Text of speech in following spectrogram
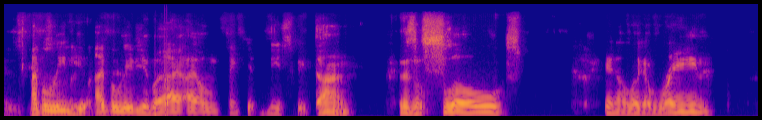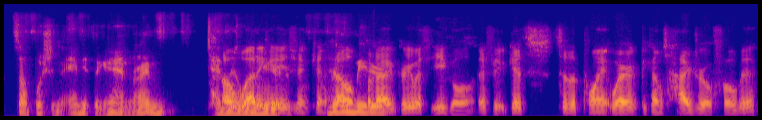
is I believe you. I believe you, but I, I don't think it needs to be done. There's a slow you know, like a rain. It's not pushing anything in, right? 10 a wetting agent can help, but I agree with Eagle. If it gets to the point where it becomes hydrophobic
